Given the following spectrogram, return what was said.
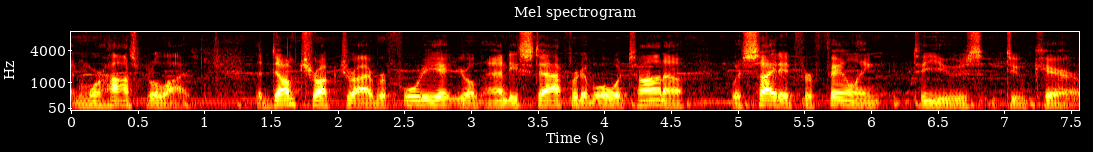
and were hospitalized. The dump truck driver, 48-year-old Andy Stafford of Owatonna, was cited for failing to use due care.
